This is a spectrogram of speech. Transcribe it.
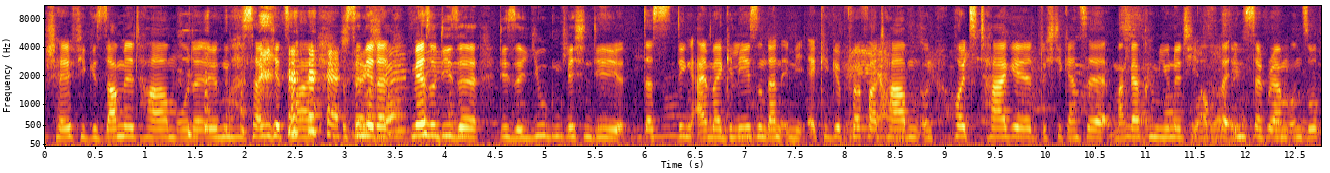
Shelfie gesammelt haben oder irgendwas, sage ich jetzt mal. Das sind ja dann mehr so diese, diese Jugendlichen, die das Ding einmal gelesen und dann in die Ecke gepfeffert haben. Und heutzutage durch die ganze Manga-Community, auch bei Instagram und so,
